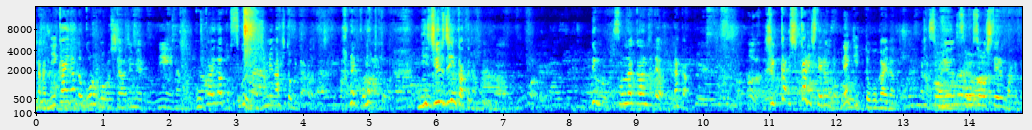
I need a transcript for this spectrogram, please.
なんか2階だとゴロゴロし始めるのになんか5階だとすごい真面目な人みたいなあれこの人二重人格なのでもそんな感じだよねなんかしっかりしっかりしてるんだよねきっと5階だと。なんかそういう想像してるんだけど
